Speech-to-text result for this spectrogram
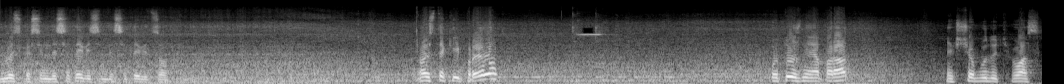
близько 70-80%. Ось такий прилад. Потужний апарат. Якщо будуть у вас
